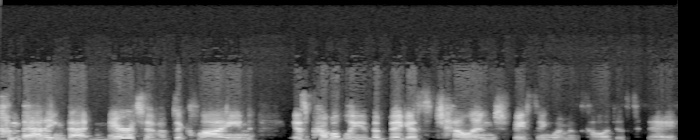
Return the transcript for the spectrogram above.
combating that narrative of decline is probably the biggest challenge facing women's colleges today.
